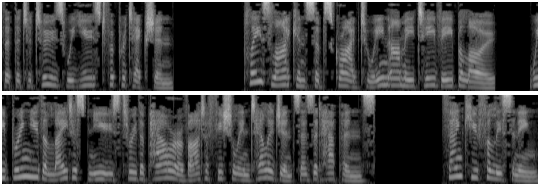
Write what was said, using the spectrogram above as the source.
that the tattoos were used for protection. Please like and subscribe to Enami TV below. We bring you the latest news through the power of artificial intelligence as it happens. Thank you for listening.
